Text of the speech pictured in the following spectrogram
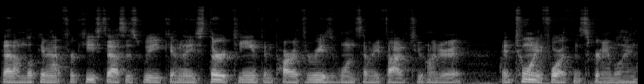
that I'm looking at for key stats this week, and then he's 13th in par threes, 175, 200, and 24th in scrambling.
